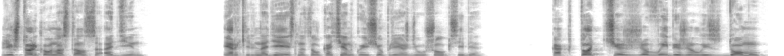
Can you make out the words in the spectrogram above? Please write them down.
Лишь только он остался один, Эркель, надеясь на Толкаченко, еще прежде ушел к себе, как тотчас же выбежал из дому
